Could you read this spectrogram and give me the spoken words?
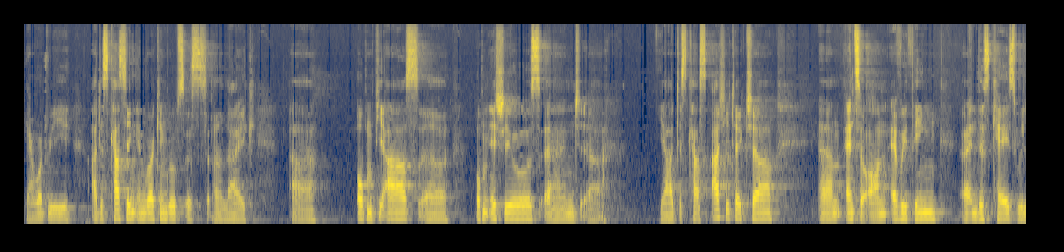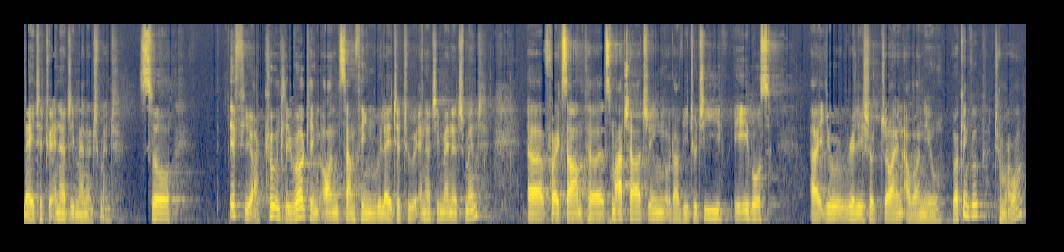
yeah, what we are discussing in working groups is uh, like uh, open PRs, uh, open issues, and uh, yeah, discuss architecture, um, and so on. Everything in this case related to energy management. So if you are currently working on something related to energy management, uh, for example, smart charging or V2G, EEBus, uh, you really should join our new working group tomorrow.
